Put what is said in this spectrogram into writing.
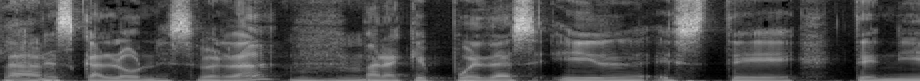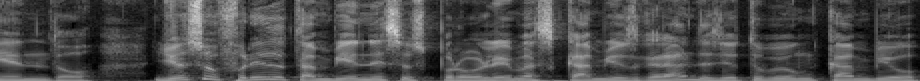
en escalones, ¿verdad? Para que puedas ir este, teniendo. Yo he sufrido también esos problemas, cambios grandes. Yo tuve un cambio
